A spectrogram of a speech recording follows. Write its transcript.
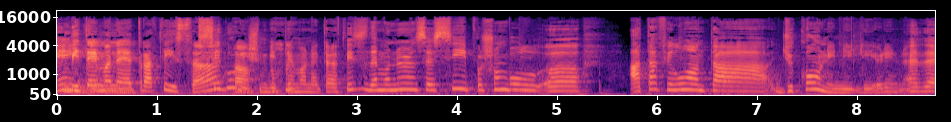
e mbi temën e tradhtisë, ëh? Sigurisht po. mbi temën e tradhtisë dhe mënyrën se si për shembull ë ata filluan ta gjykonin Ilirin, edhe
